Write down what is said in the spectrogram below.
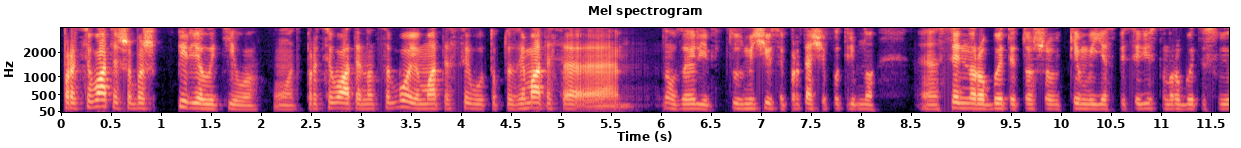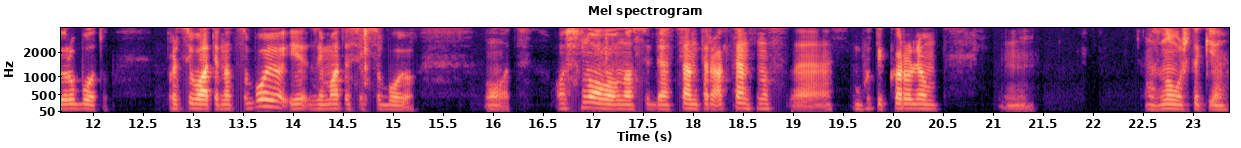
Працювати, щоб аж пір'я летіло. От. Працювати над собою, мати силу, тобто займатися. е, Ну, взагалі, туз мечів це про те, що потрібно е, сильно робити, то, що ким ви є спеціалістом, робити свою роботу. Працювати над собою і займатися собою. От. Основа в нас іде центр, акцент у нас е, бути королем. Знову ж таки, е,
